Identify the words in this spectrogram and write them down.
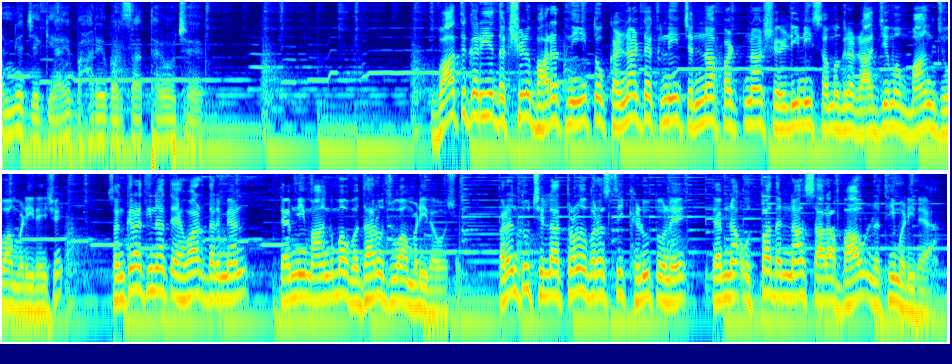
અન્ય જગ્યાએ ભારે વરસાદ થયો છે. વાત કરીએ દક્ષિણ ભારતની, તો કર્ણાટકની ચન્નાપટના શેરડીની સમગ્ર રાજ્યમાં માંગ જોવા મળી રહી છે. સંક્રાંતિના તહેવાર દરમિયાન તેમની માંગમાં વધારો જોવા મળી રહ્યો છે. પરંતુ છેલ્લા ત્રણ વર્ષથી ખેડૂતોને તેમના ઉત્પાદનના સારા ભાવ નથી મળી રહ્યા.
